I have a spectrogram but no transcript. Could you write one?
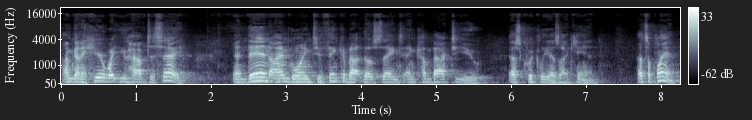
I'm going to hear what you have to say. And then I'm going to think about those things and come back to you as quickly as I can. That's a plan.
